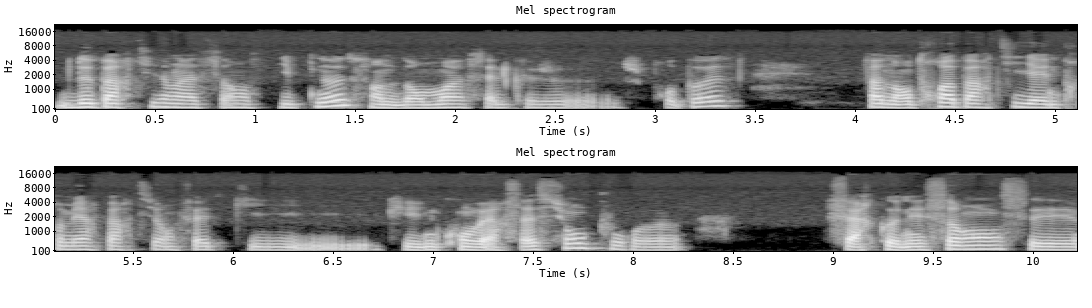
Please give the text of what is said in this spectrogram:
deux parties dans la séance d'hypnose, enfin, dans moi, celle que je, je, propose. Enfin, dans trois parties, il y a une première partie, en fait, qui, qui est une conversation pour euh, faire connaissance et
